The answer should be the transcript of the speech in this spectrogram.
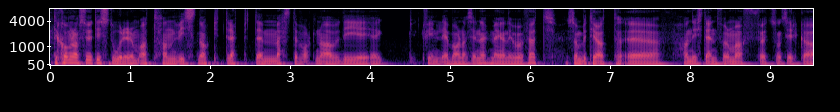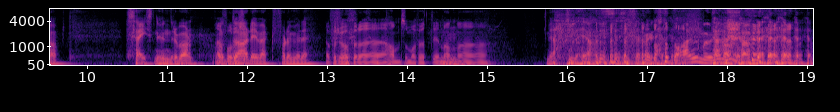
det kommer også ut historier om at han visstnok drepte mesteparten av de eh, kvinnelige barna sine med en gang de var født. Som betyr at uh, han istedenfor må ha født sånn ca. 1600 barn. Og da er det i hvert fall mulig. Jeg får ikke håpe det er han som har født dem, men uh, Ja, det, ja selvfølgelig. Da, da er det umulig, da. Da-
